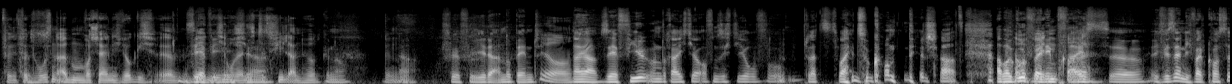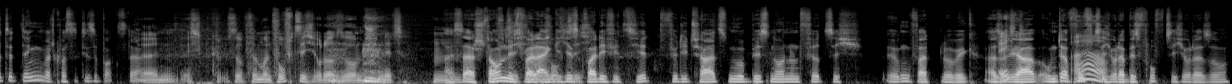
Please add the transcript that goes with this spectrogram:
Für, für ein Hosenalbum wahrscheinlich wirklich ähm, sehr wenig, wenig, wenn ja. sich das viel anhört. Genau. genau. Ja für, für jede andere Band. Ja. Naja, sehr viel und reicht ja offensichtlich auf Platz 2 zu kommen, der Charts. Aber gut, bei dem Fall. Preis, äh, ich weiß ja nicht, was kostet das Ding? Was kostet diese Box da? Äh, ich, so 55 oder so im Schnitt. Hm. Das ist erstaunlich, 50, weil eigentlich ist qualifiziert für die Charts nur bis 49 irgendwas, glaube ich. Also Echt? ja, unter 50 ah. oder bis 50 oder so.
